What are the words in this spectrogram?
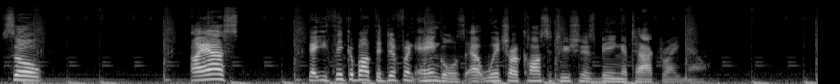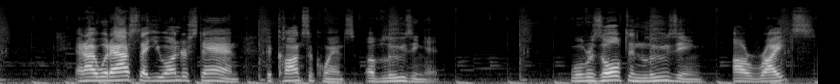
So, I ask that you think about the different angles at which our Constitution is being attacked right now. And I would ask that you understand the consequence of losing it will result in losing our rights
